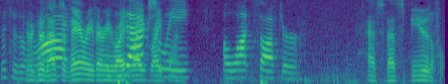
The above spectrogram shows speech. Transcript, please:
This is a Good, lot. good. That's a very, very This right, is right, right one. actually a lot softer. That's, that's beautiful.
